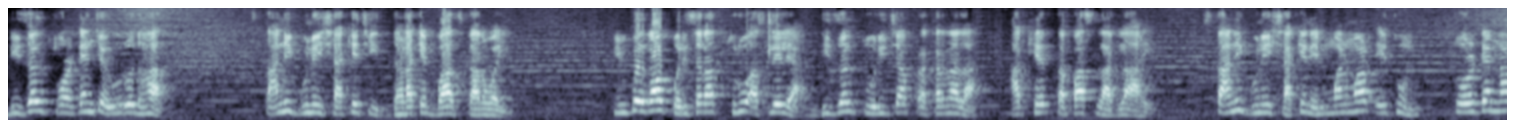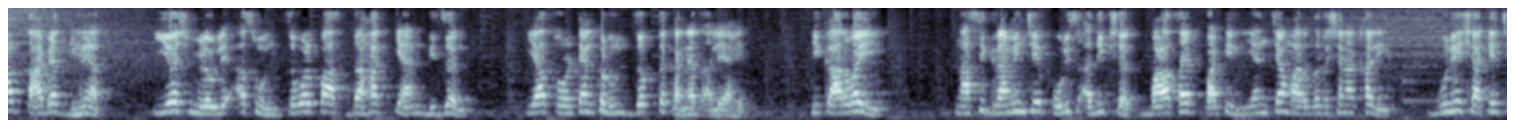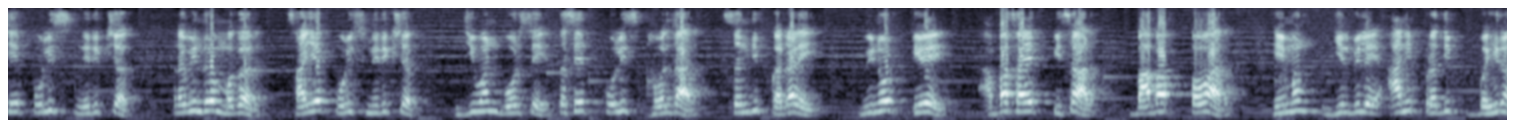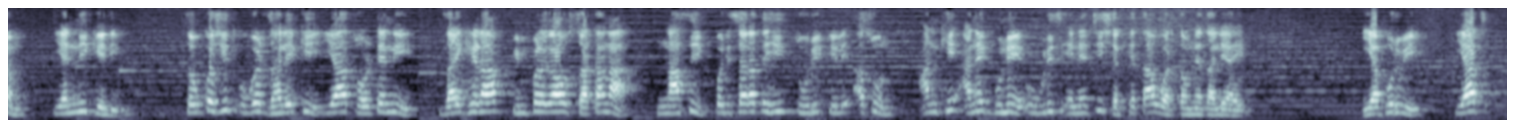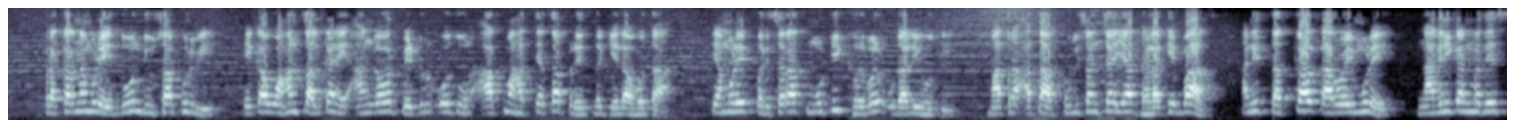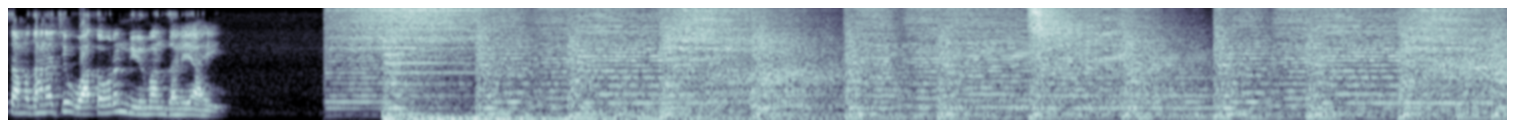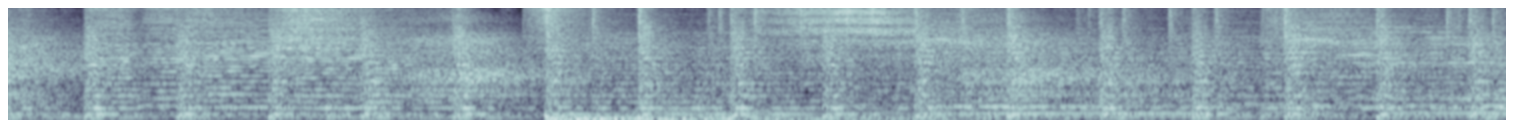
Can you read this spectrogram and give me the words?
Diesel चोरट्यांच्या विरोधात स्थानिक गुन्हे शाखेची धडाकेबाज कारवाई. पिंपळगाव परिसरात सुरू असलेल्या डिझेल चोरीच्या प्रकरणाला अखेर तपास लागला आहे. स्थानिक गुन्हे शाखेने मनमाड येथून चोरट्यांना ताब्यात घेण्यात यश मिळवले असून जवळपास दहा कॅन डिझेल या चोरट्यांकडून जप्त करण्यात आले आहेत. ही कारवाई नाशिक ग्रामीणचे पोलीस अधीक्षक बाळासाहेब पाटील यांच्या मार्गदर्शनाखाली गुन्हे शाखेचे पोलीस निरीक्षक रवींद्र मगर सहाय्यक पोलीस निरीक्षक जीवन बोरसे तसेच पोलीस हवालदार संदीप कडाळे विनोद टिळे आबासाहेब पिसाळ बाबा पवार हेमंत गिलबिले आणि प्रदीप बहिरम यांनी केली. चौकशीत उघड झाले की या चोरट्यांनी जायखेडा पिंपळगाव साटाणा नाशिक परिसरातही चोरी केली असून आणखी अनेक गुन्हे उघडीस येण्याची शक्यता वर्तवण्यात आली आहे. यापूर्वी याच प्रकरणामुळे दोन दिवसापूर्वी एका वाहन चालकाने अंगावर पेट्रोल ओतून आत्महत्याचा प्रयत्न केला होता. त्यामुळे परिसरात मोठी खळबळ उडाली होती. मात्र आता पोलिसांच्या या धडाकेबाज आणि तत्काळ कारवाईमुळे नागरिकांमध्ये समाधानाचे वातावरण निर्माण झाले आहे.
